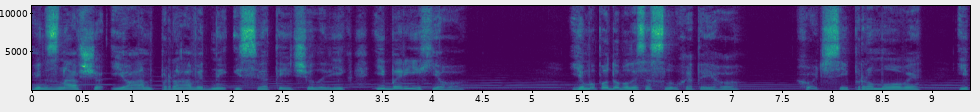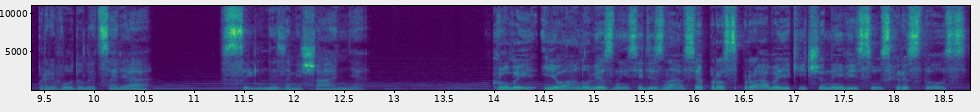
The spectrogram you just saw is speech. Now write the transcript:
Він знав, що Іоанн праведний і святий чоловік, і беріг його. Йому подобалося слухати його, хоч всі промови і приводили царя в сильне замішання. Коли Іоанн у в'язниці дізнався про справи, які чинив Ісус Христос,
